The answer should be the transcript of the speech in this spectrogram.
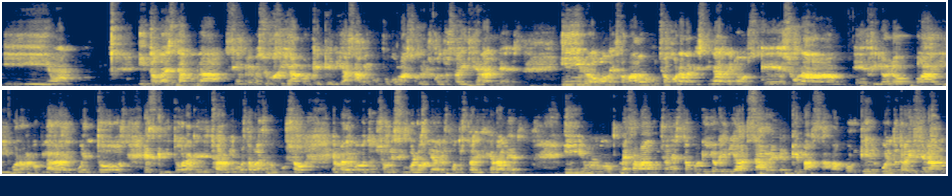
y y toda esta duda siempre me surgía porque quería saber un poco más sobre los cuentos tradicionales. Y luego me he formado mucho con Ana Cristina Herreros, que es una eh, filóloga y bueno, recopiladora de cuentos, escritora, que de hecho ahora mismo estamos haciendo un curso en Cuentos sobre simbología de los cuentos tradicionales. Y um, me he formado mucho en esto porque yo quería saber qué pasaba, por qué el cuento tradicional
